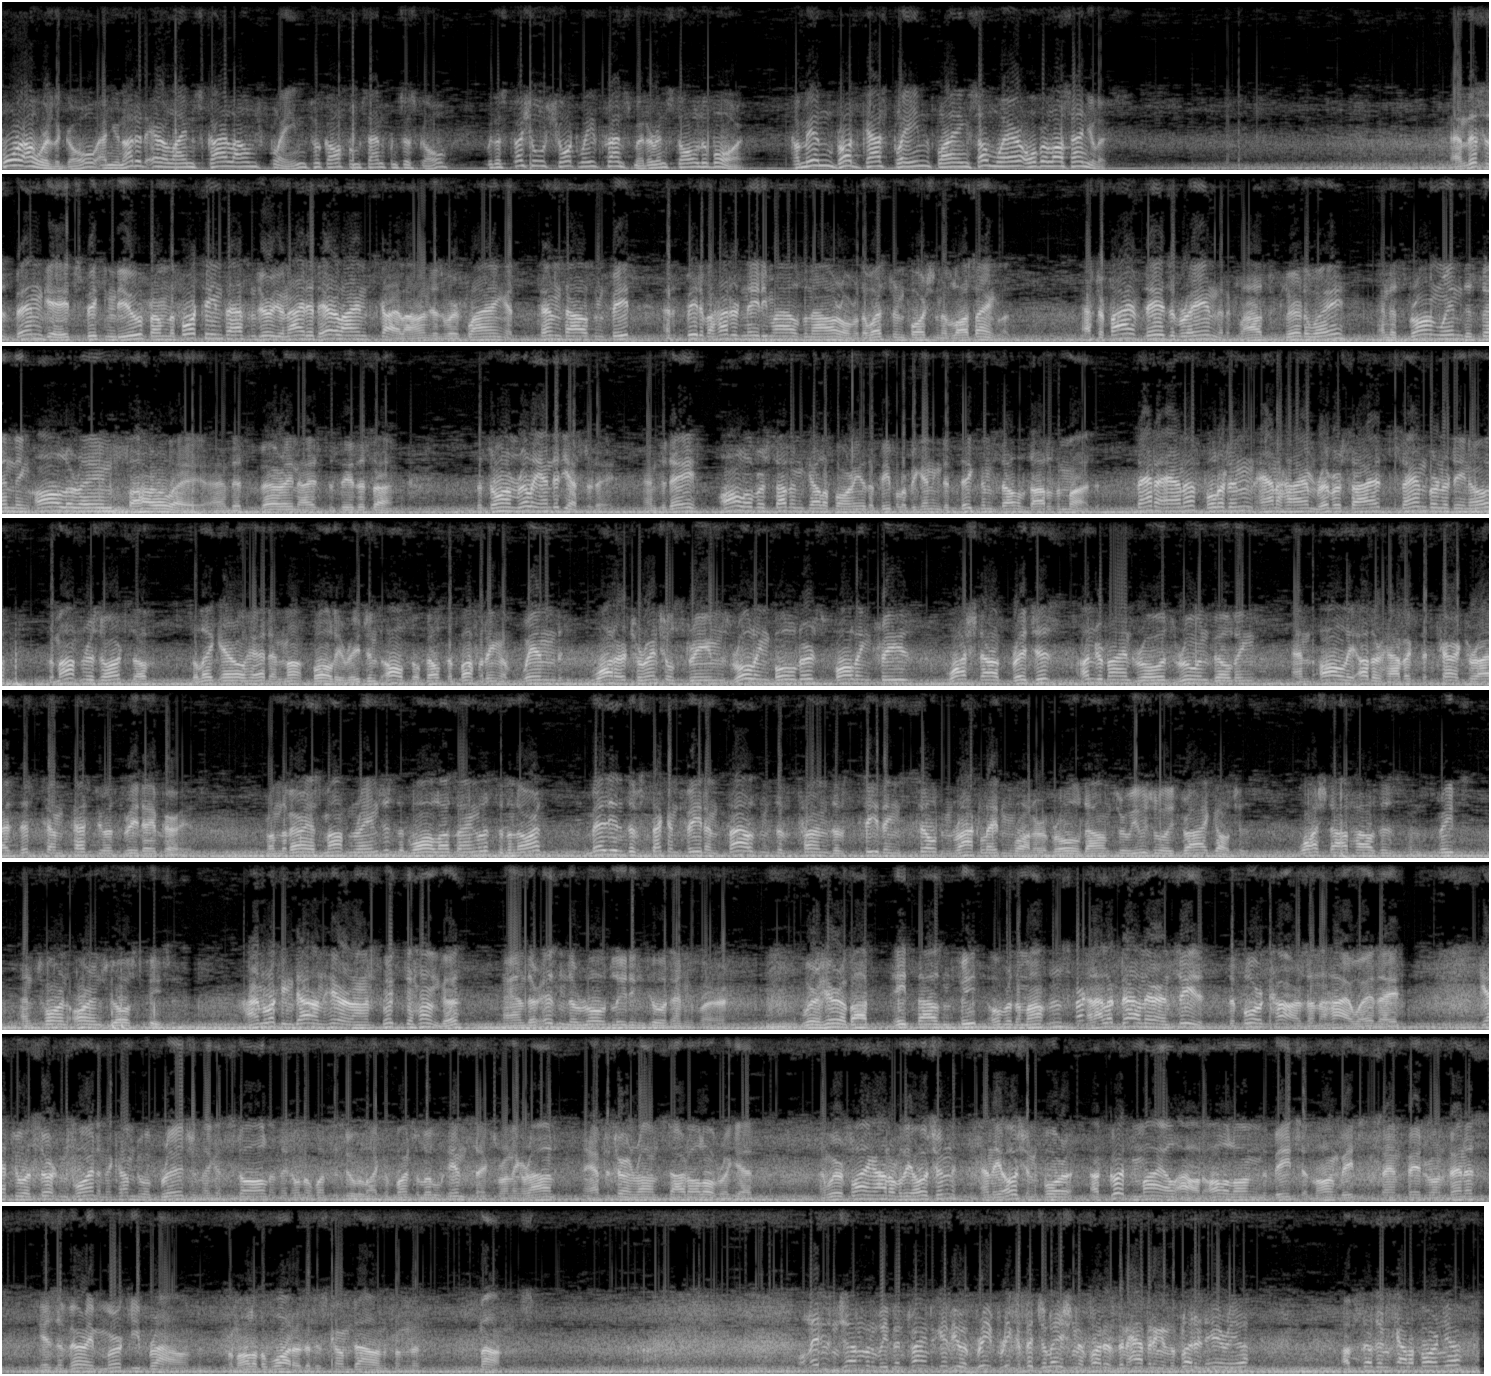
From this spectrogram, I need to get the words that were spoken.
Four hours ago, an United Airlines Sky Lounge plane took off from San Francisco with a special shortwave transmitter installed aboard. Come in, broadcast plane flying somewhere over Los Angeles. And this is Ben Gage speaking to you from the 14 passenger United Airlines Sky Lounge as we're flying at 10,000 feet at a speed of 180 miles an hour over the western portion of Los Angeles. After five days of rain, the clouds cleared away, and a strong wind is sending all the rain far away, and it's very nice to see the sun. The storm really ended yesterday, and today, all over Southern California, the people are beginning to dig themselves out of the mud. Santa Ana, Fullerton, Anaheim, Riverside, San Bernardino, the mountain resorts of the Lake Arrowhead and Mount Baldy regions also felt the buffeting of wind, water, torrential streams, rolling boulders, falling trees, washed out bridges, undermined roads, ruined buildings, and all the other havoc that characterized this tempestuous three day period. From the various mountain ranges that wall Los Angeles to the north, millions of second feet and thousands of tons of seething silt and rock laden water have rolled down through usually dry gulches, washed out houses and streets, and torn orange groves to pieces. I'm looking down here on Big Tujunga, and there isn't a road leading to it anywhere. We're here about 8,000 feet over the mountains, and I look down there and see the poor cars on the highway. They get to a certain point and they come to a bridge and they get stalled and they don't know what to do, like a bunch of little insects running around. They have to turn around and start all over again. And we were flying out over the ocean, and the ocean for a good mile out, all along the beach at Long Beach and San Pedro and Venice, is a very murky brown from all of the water that has come down from the mountains. Well, ladies and gentlemen, we've been trying to give you a brief recapitulation of what has been happening in the flooded area of Southern California.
